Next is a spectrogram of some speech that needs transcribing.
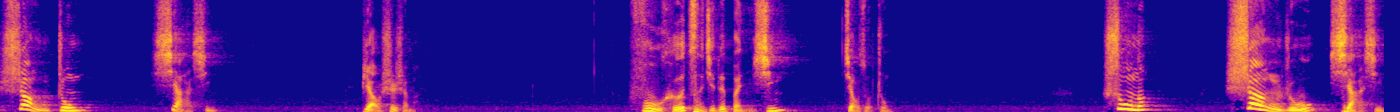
上中下心，表示什么？符合自己的本心，叫做忠。恕呢，上如下心，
